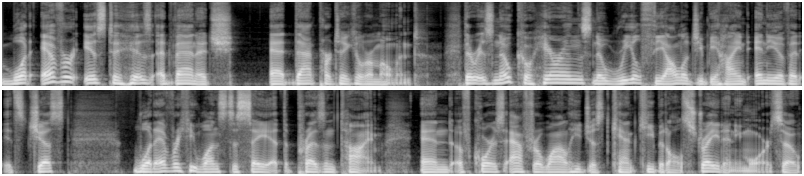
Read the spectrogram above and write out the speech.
whatever is to his advantage at that particular moment. There is no coherence, no real theology behind any of it. It's just whatever he wants to say at the present time. And of course, after a while, he just can't keep it all straight anymore. So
